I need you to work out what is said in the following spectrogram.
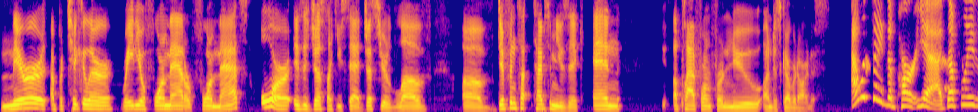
mirror a particular radio format or formats, or is it just like you said, just your love of different t- types of music and a platform for new undiscovered artists? I would say the part, yeah, definitely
